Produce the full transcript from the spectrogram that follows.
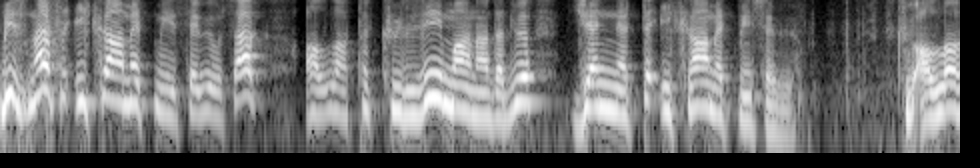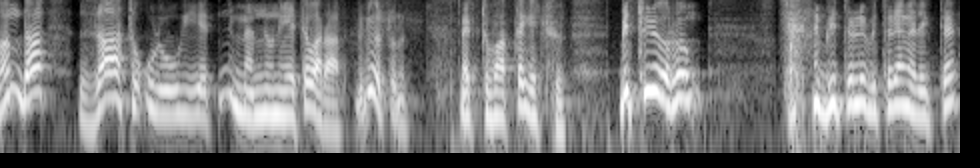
Biz nasıl ikram etmeyi seviyorsak Allah'ta külli manada diyor cennette ikram etmeyi seviyor. Çünkü Allah'ın da zat-ı uluhiyetinin memnuniyeti var abi biliyorsunuz. Mektubatta geçiyor. Bitiriyorum. bir türlü bitiremedik de.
